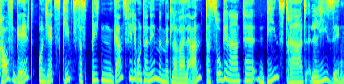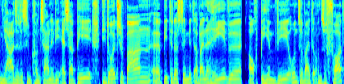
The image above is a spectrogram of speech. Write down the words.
Haufen Geld. Und jetzt gibt's, das bieten ganz viele Unternehmen mittlerweile an, das sogenannte Dienstrad-Leasing. Ja, also das sind Konzerne wie SAP, die Deutsche Bahn äh, bietet das den Mitarbeitern, Rewe, auch BMW und so weiter und so fort.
